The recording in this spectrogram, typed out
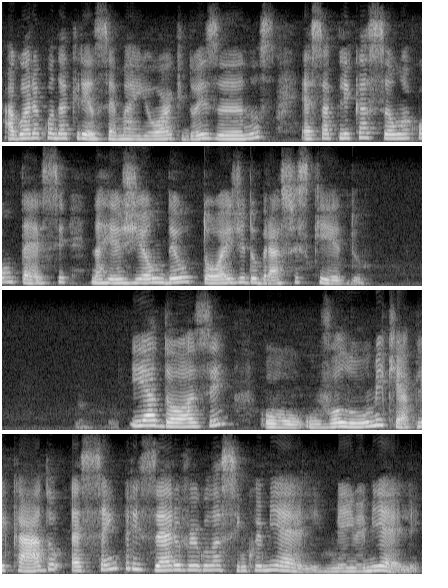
Agora, quando a criança é maior que dois anos, essa aplicação acontece na região deltoide do braço esquerdo. E a dose ou o volume que é aplicado é sempre 0,5 ml, meio ml.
